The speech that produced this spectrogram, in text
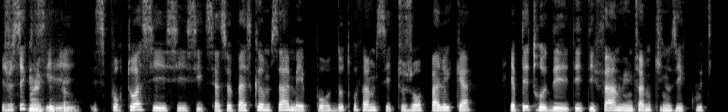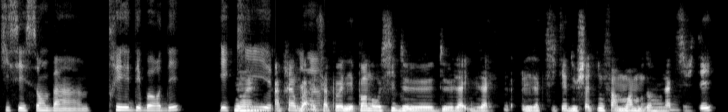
Je sais que c'est pour toi c'est c'est ça se passe comme ça, mais pour d'autres femmes c'est toujours pas le cas. Il y a peut-être des, des, des femmes, une femme qui nous écoute, qui se sent ben très débordée et qui après bah, ça peut dépendre aussi de de la, les activités de chacune. Enfin moi dans mon activité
